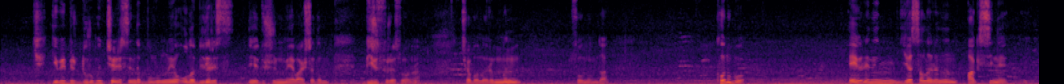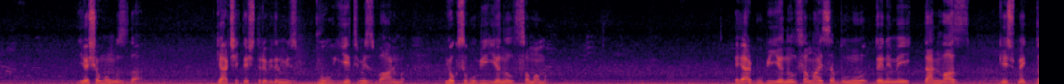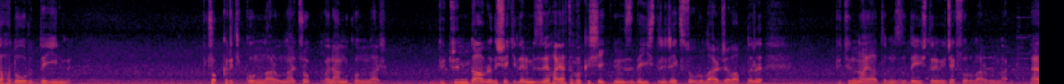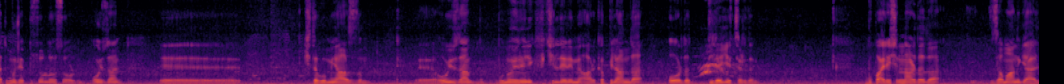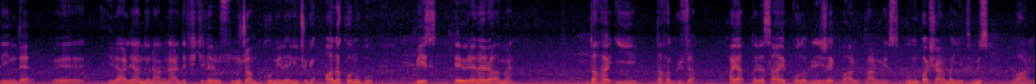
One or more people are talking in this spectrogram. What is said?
gibi bir durumun içerisinde bulunuyor olabiliriz diye düşünmeye başladım bir süre sonra çabalarımın sonunda. Konu bu. Evrenin yasalarının aksini yaşamımızda gerçekleştirebilir miyiz? Bu yetimiz var mı? Yoksa bu bir yanılsama mı? Eğer bu bir yanılsamaysa bunu denemekten vazgeçmek daha doğru değil mi? Çok kritik konular bunlar, çok önemli konular. Bütün davranış şekillerimizi, hayata bakış şeklimizi değiştirecek sorular, cevapları bütün hayatımızı değiştirebilecek sorular bunlar. Hayatım boyunca hep bu soruları sordum. O yüzden eee, kitabımı yazdım. Eee, o yüzden bu- buna yönelik fikirlerimi arka planda orada dile getirdim. Bu paylaşımlarda da zamanı geldiğinde ve ilerleyen dönemlerde fikirlerimi sunacağım bu konuyla ilgili. Çünkü ana konu bu. Biz evrene rağmen daha iyi, daha güzel hayatlara sahip olabilecek varlıklar mıyız? Bunu başarma yetimiz var mı?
